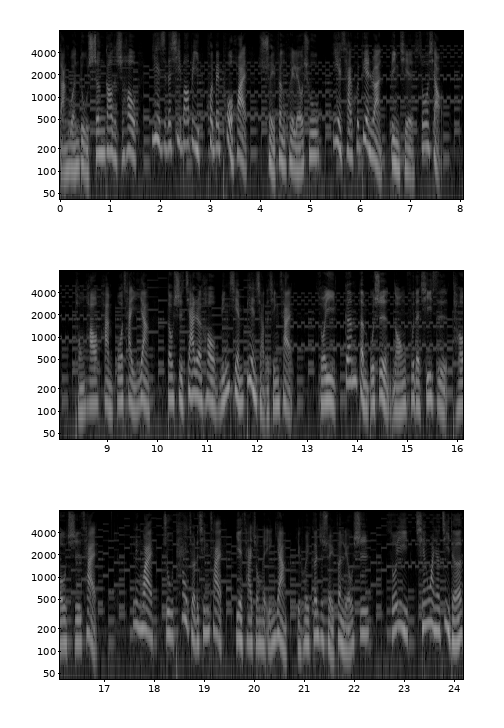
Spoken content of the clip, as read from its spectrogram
当温度升高的时候，叶子的细胞壁会被破坏，水分会流出，叶菜会变软并且缩小。茼蒿和菠菜一样，都是加热后明显变小的青菜，所以根本不是农夫的妻子偷吃菜。另外，煮太久的青菜，叶菜中的营养也会跟着水分流失，所以千万要记得，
